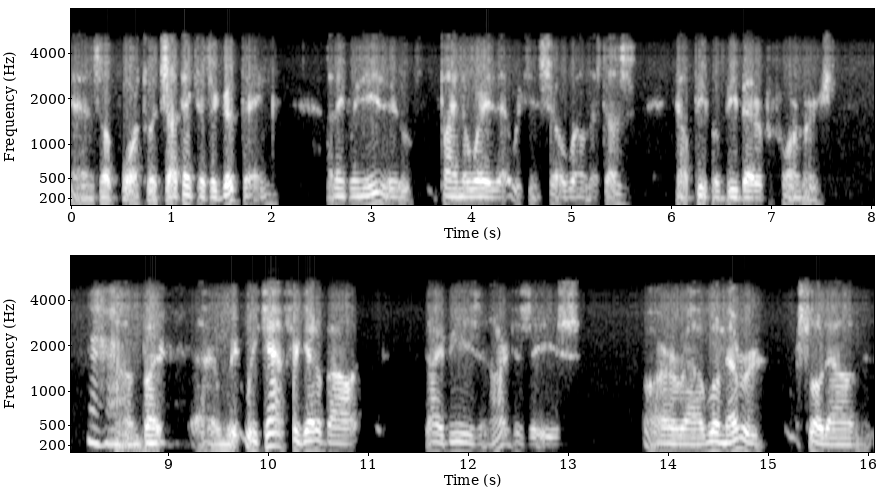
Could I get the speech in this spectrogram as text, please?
and so forth, which I think is a good thing. I think we need to find a way that we can show wellness does help people be better performers. Mm-hmm. Um, but uh, we, we can't forget about diabetes and heart disease, or uh, we'll never slow down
